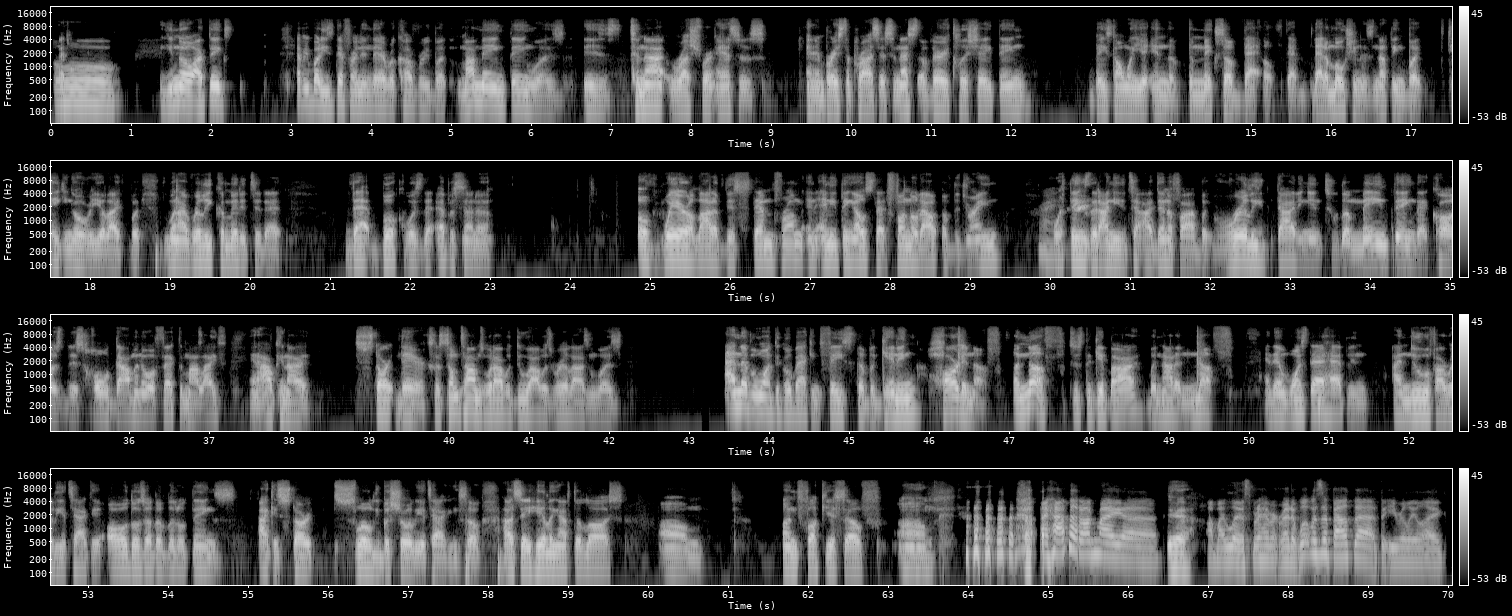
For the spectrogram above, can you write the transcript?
Oh, you know, I think everybody's different in their recovery, but my main thing was is to not rush for answers and embrace the process. And that's a very cliche thing based on when you're in the, the mix of that of that that emotion is nothing but taking over your life. But when I really committed to that, that book was the epicenter of where a lot of this stemmed from and anything else that funneled out of the drain right. or things that I needed to identify, but really diving into the main thing that caused this whole domino effect in my life and how can I start there? Because sometimes what I would do, I was realizing was I never wanted to go back and face the beginning hard enough, enough just to get by, but not enough. And then once that happened, I knew if I really attacked it, all those other little things I could start slowly but surely attacking. So I'd say healing after loss, um, unfuck yourself. Um, I have that on my uh, yeah on my list, but I haven't read it. What was about that that you really like?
